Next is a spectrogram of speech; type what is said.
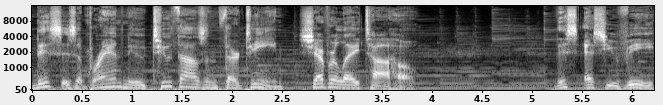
This is a brand new 2013 Chevrolet Tahoe. This SUV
